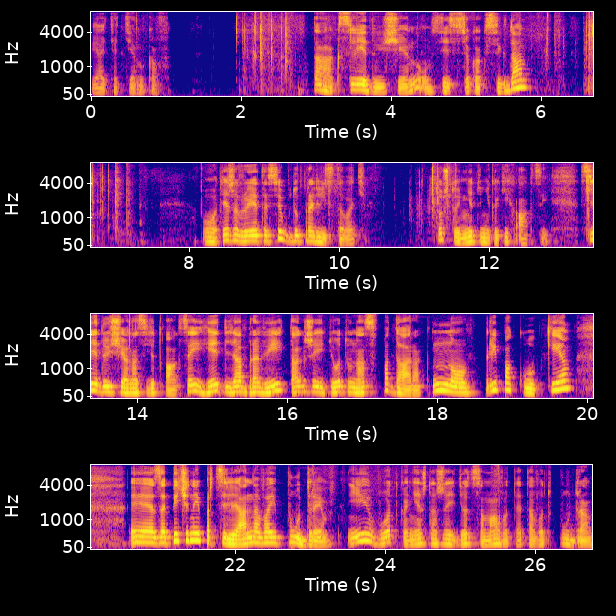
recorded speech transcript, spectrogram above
5 оттенков. Так, следующее. Ну, здесь все как всегда. Вот, я же говорю, я это все буду пролистывать. То, что нету никаких акций. Следующая у нас идет акция. Гель для бровей также идет у нас в подарок. Но при покупке э, запеченной порцеляновой пудры. И вот, конечно же, идет сама вот эта вот пудра.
